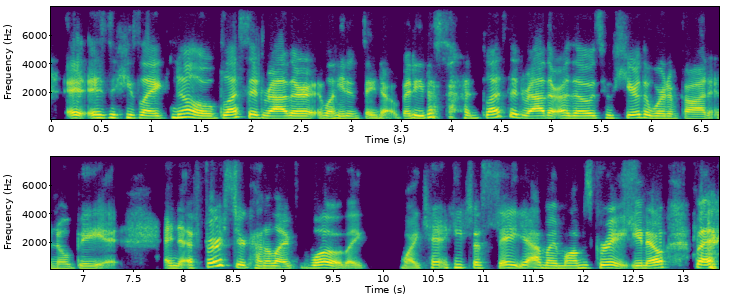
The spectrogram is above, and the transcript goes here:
it is he's like, no, blessed rather. Well, he didn't say no, but he just said, blessed rather are those who hear the word of God and obey it. And at first, you're kind of like, whoa, like why can't he just say, yeah, my mom's great, you know? But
